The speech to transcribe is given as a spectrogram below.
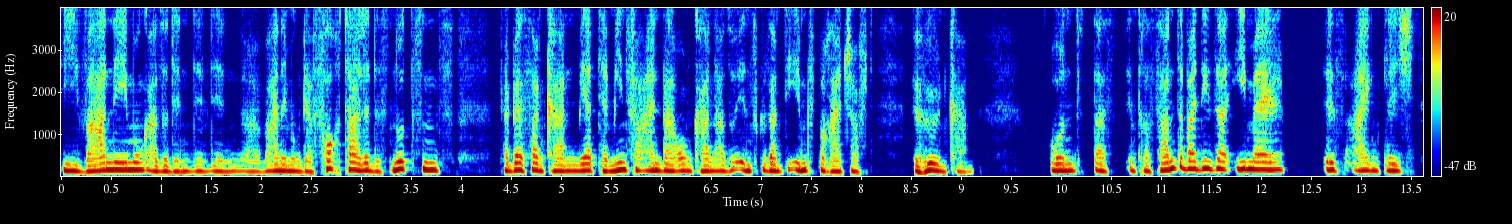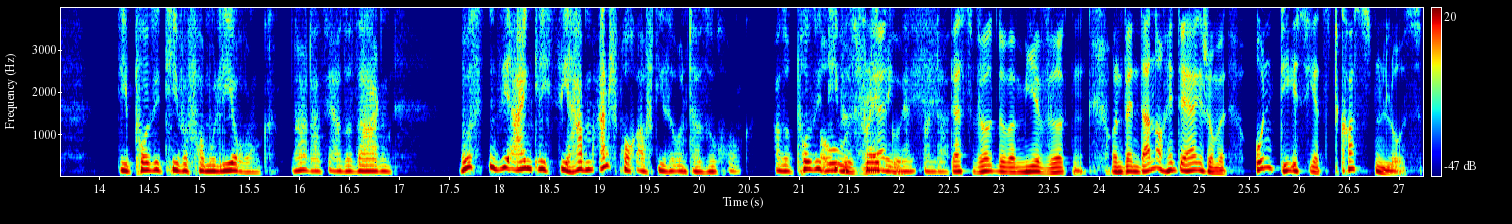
die Wahrnehmung, also den, den, den äh, Wahrnehmung der Vorteile des Nutzens verbessern kann, mehr Terminvereinbarungen kann, also insgesamt die Impfbereitschaft erhöhen kann. Und das Interessante bei dieser E-Mail ist eigentlich die positive Formulierung. Ne, dass sie also sagen, wussten Sie eigentlich, Sie haben Anspruch auf diese Untersuchung? Also positives oh, Framing nennt man das. Das nur bei mir wirken. Und wenn dann noch hinterhergeschoben wird, und die ist jetzt kostenlos.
